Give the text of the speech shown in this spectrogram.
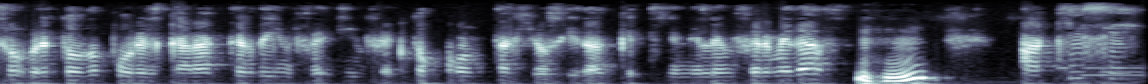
sobre todo por el carácter de infectocontagiosidad que tiene la enfermedad. Aquí sí,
